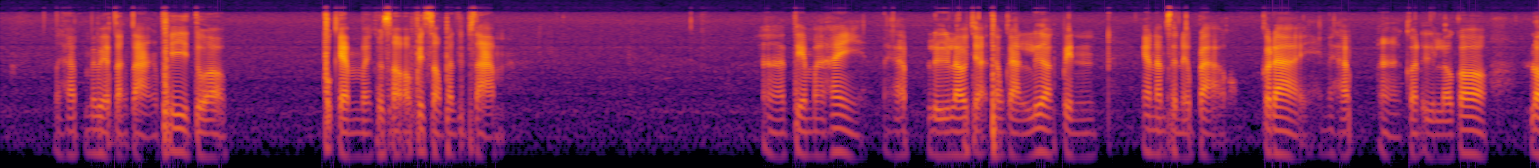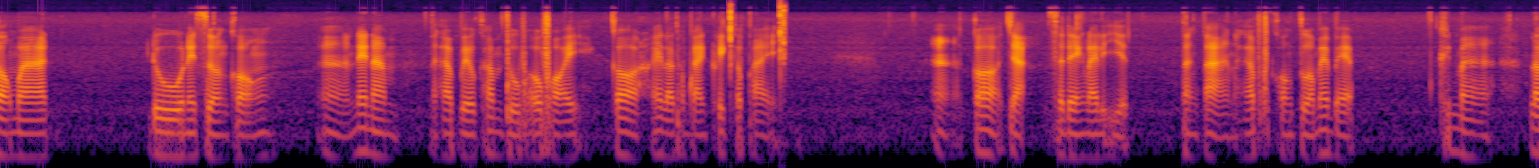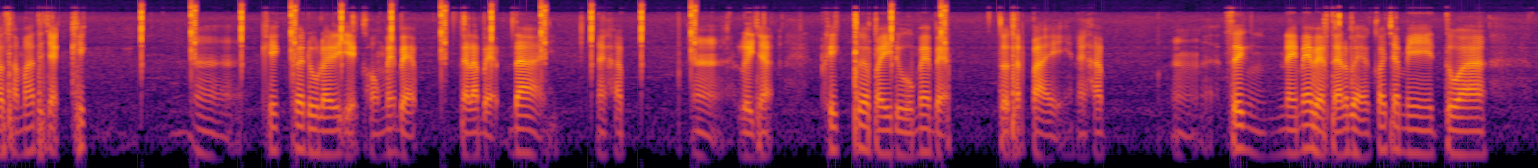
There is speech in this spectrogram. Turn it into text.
นะครับแม่แบบต่างๆ ที่ตัวโปรแกรม Microsoft Office 2013เตรียมมาให้ นะครับ หรือเราจะทำการเลือกเป็นงานนำเสนอเปล่าก็ได้นะครับก่อนอื่นเราก็ลองมาดูในส่วนของอแนะนำนะครับ Welcome to PowerPoint ก็ให้เราทำการคลิกเข้าไป ก็จะแสดงรายละเอียดต่างๆนะครับ ของตัวแม่แบบขึ้นมา เราสามารถที่จะคลิกคลิกเพื่อดูรายละเอียดของแม่แบบแต่ละแบบได้นะครับหรือจะ คลิกเพื่อไปดูแม่แบบตัวถัดไปนะครับซึ่งในแม่แบบแต่ละแบบก็จะมีตัว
